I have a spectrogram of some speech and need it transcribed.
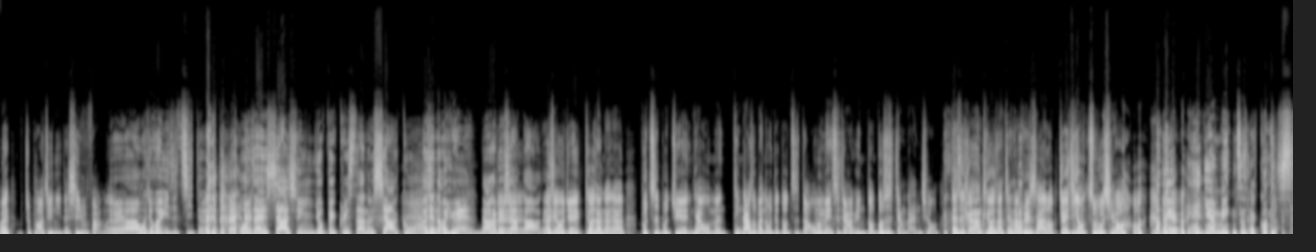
哎，就跑进你的心房了。对啊，我就会一直记得 我在下行有被 Chris Tunnell 吓过，而且那么远，然后还被吓到。而且我觉得 Q 长刚刚不知不觉，你看我们听大叔版那么久都知道，我们每次讲到运动都是讲篮球，但是刚刚 Q 长讲到 Chris Tunnell 就已经用足球，因为因为名字的关系。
